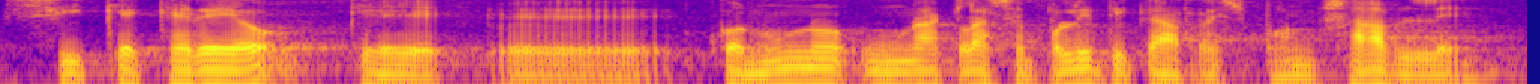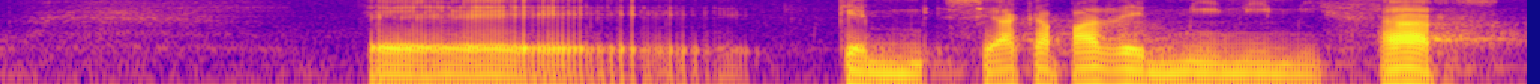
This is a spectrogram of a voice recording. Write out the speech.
sí que creo que con una clase política responsable, que sea capaz de minimizar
